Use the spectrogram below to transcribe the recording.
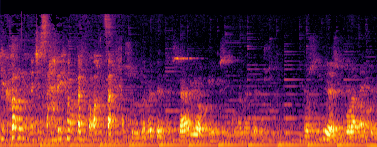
Di coro non necessario per forza. Assolutamente necessario e sicuramente possibile. Possibile sicuramente.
